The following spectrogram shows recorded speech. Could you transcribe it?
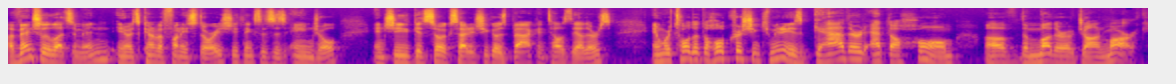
eventually lets him in. You know, it's kind of a funny story. She thinks this is Angel, and she gets so excited she goes back and tells the others. And we're told that the whole Christian community is gathered at the home of the mother of John Mark.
